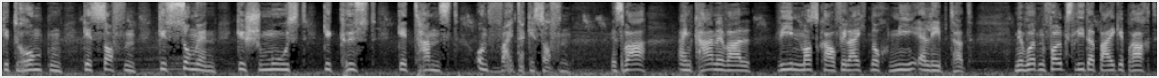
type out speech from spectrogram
getrunken, gesoffen, gesungen, geschmust, geküsst, getanzt und weitergesoffen. Es war ein Karneval, wie in Moskau vielleicht noch nie erlebt hat. Mir wurden Volkslieder beigebracht,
